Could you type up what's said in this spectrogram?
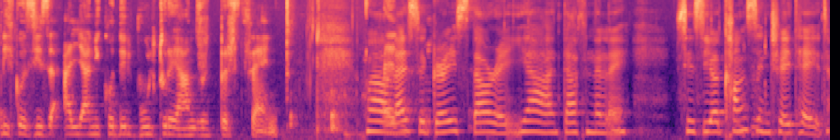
because it's Aglianico del Vulture 100%. Wow, and that's a great story. Yeah, definitely. Since you're concentrated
